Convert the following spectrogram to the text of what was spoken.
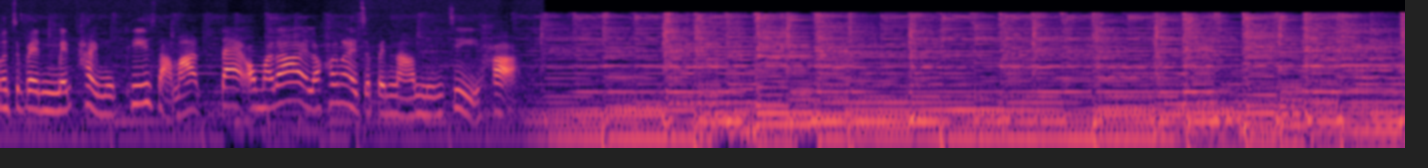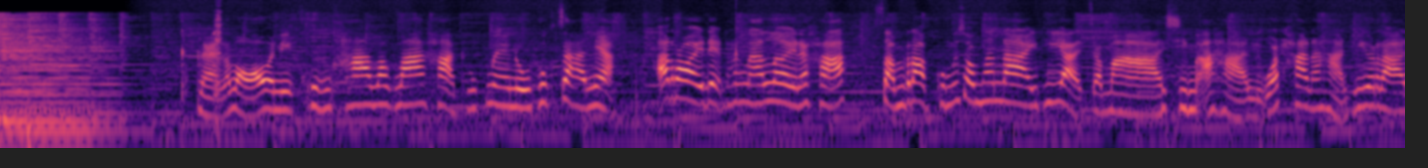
มันจะเป็นเม็ดไข่มุกที่สามารถแตกออกมาได้ แล้วข้างในจะเป็นน้ำลิ้นจี่ค่ะ แหมแล้วบอกว่าวันนี้คุ้มค่ามากๆค่ะ ทุกเมนูทุกจานเนี่ยอร่อยเด็ดทั้งนั้นเลยนะคะสำหรับคุณผู้ชมท่านใดที่อยากจะมาชิมอาหาร หรือว่าทานอาหารที่ร้าน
